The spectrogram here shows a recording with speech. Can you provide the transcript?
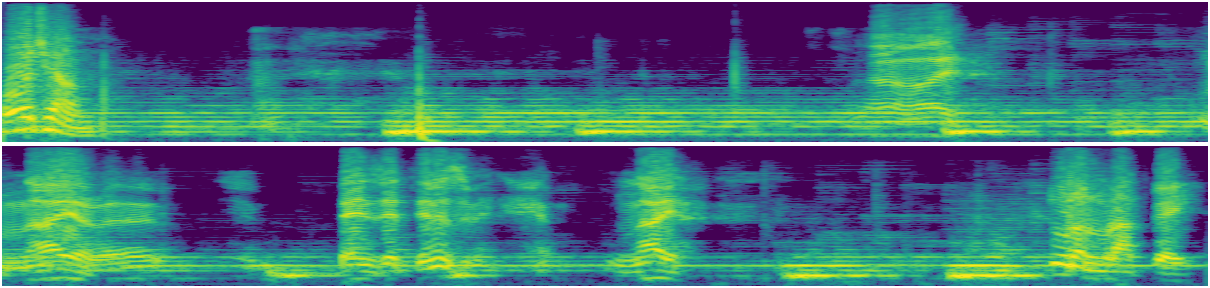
Hocam, Hayır. Hayır. e, Benzettiniz beni. Hayır. durun Murat Bey.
